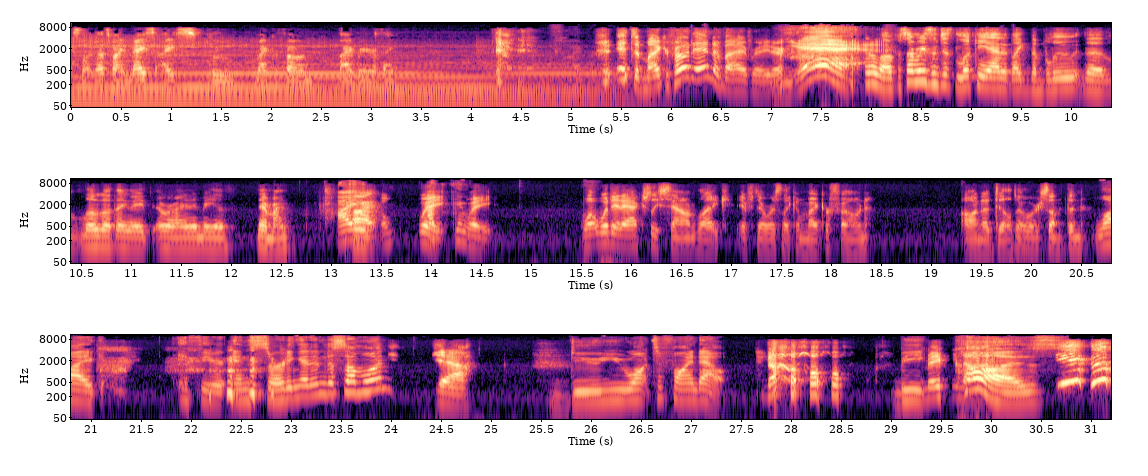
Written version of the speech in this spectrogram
excellent, excellent. That's my nice ice blue microphone vibrator thing. It's a microphone and a vibrator. I Yeah. don't know. For some reason, just looking at it, like the blue, the logo thing, made reminded me of. Never mind. I All right. Oh, wait, I can- wait. What would it actually sound like if there was like a microphone on a dildo or something? like if you're inserting it into someone. Yeah. Do you want to find out? No. Because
